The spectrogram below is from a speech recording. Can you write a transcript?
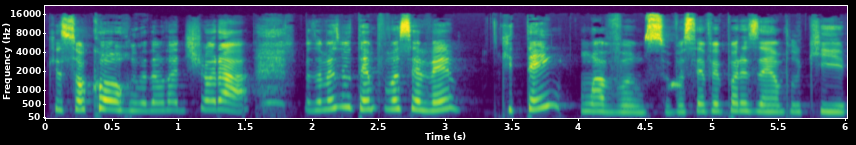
que socorro, me dá vontade de chorar. Mas ao mesmo tempo você vê que tem um avanço. Você vê, por exemplo, que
